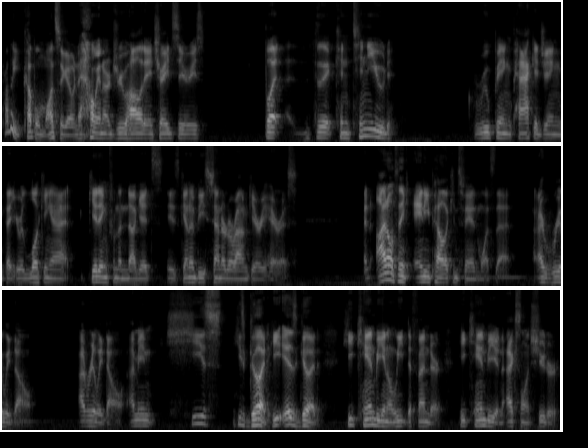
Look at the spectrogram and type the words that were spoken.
probably a couple months ago now in our Jrue Holiday trade series. But the continued grouping packaging that you're looking at getting from the Nuggets is going to be centered around Gary Harris. And I don't think any Pelicans fan wants that. I really don't. I really don't. I mean, he's he's good. He is good. He can be an elite defender. He can be an excellent shooter,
